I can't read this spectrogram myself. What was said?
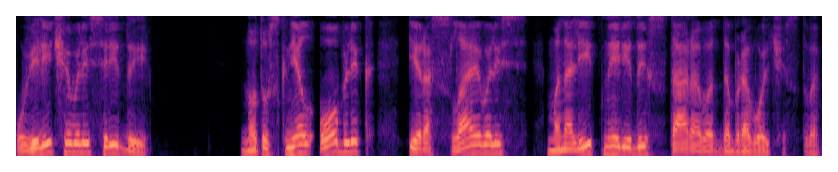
Увеличивались ряды, но тускнел облик и расслаивались монолитные ряды старого добровольчества.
